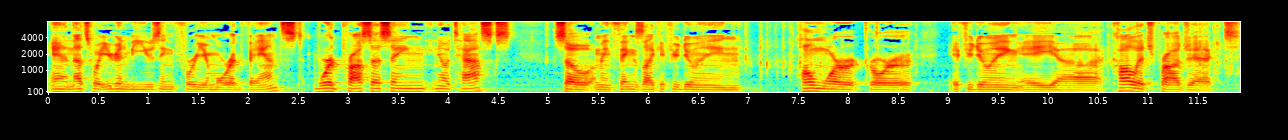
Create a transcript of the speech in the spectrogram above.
and that's what you're going to be using for your more advanced word processing, you know, tasks. So, I mean, things like if you're doing homework or if you're doing a uh, college project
